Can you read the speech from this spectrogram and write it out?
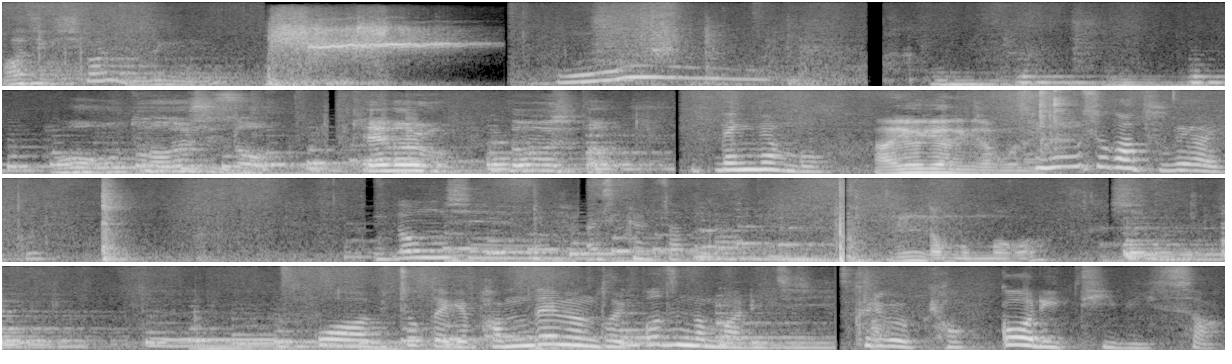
아직 시간이 안 된 건가? 오 옷도 넣을 수 있어 개 넓어 너무 좋다 냉장고. 아 여기가 냉장고네 빙수가 두 개가 있고. 냉동실. 아이스크림 잠깐. 응넌 못 먹어 와 미쳤다 이게 밤 되면 더 이뻐진단 말이지. 그리고 벽걸이 TV 싹.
